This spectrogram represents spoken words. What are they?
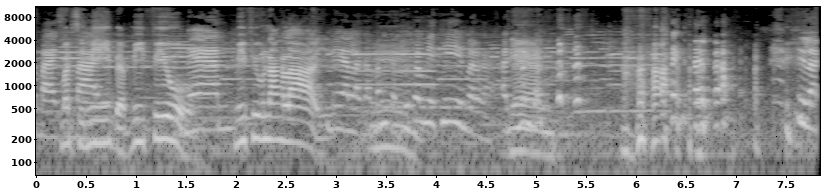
สบายๆมันสิมีแบบมีฟิลแมนมีฟิลนางลายเนี่ยแหละค่ะมันกับยุทธวิธีมันล่ะอันนี้แมมันนเป็นนี่แหละ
